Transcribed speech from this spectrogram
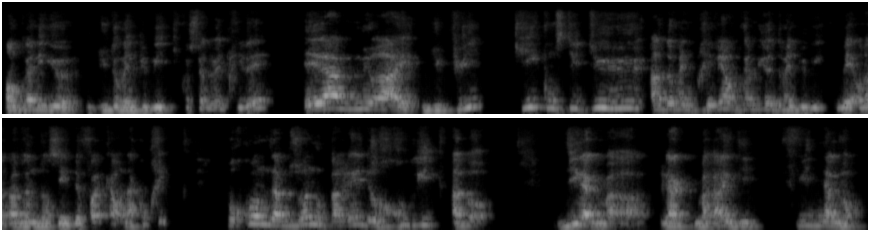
en plein milieu du domaine public, qui concerne le domaine privé, et la muraille du puits qui constitue un domaine privé en plein milieu du domaine public. Mais on n'a pas besoin d'enseigner deux fois car on a compris. Pourquoi on a besoin de nous parler de roulit à bord? Dit l'Agmara, l'Agmara, il dit finalement,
